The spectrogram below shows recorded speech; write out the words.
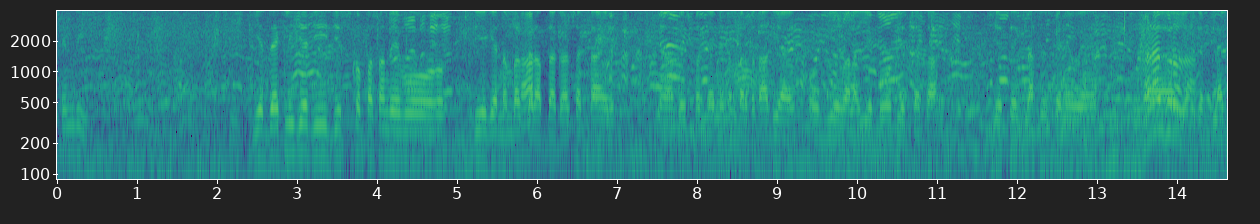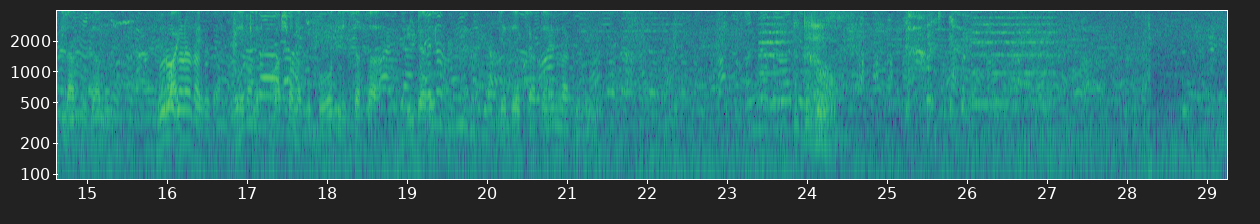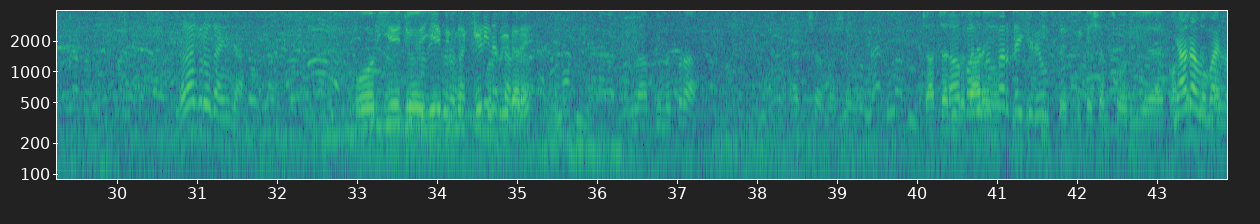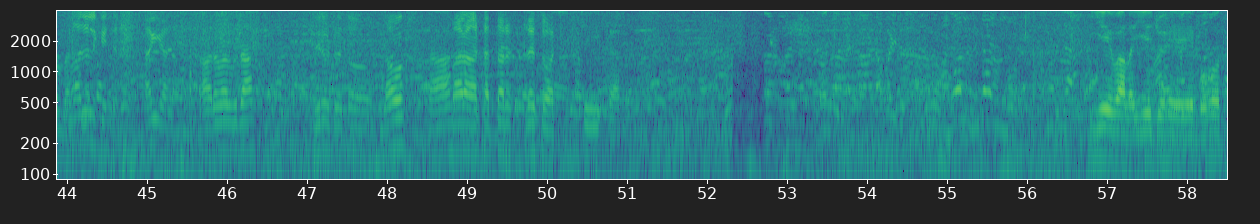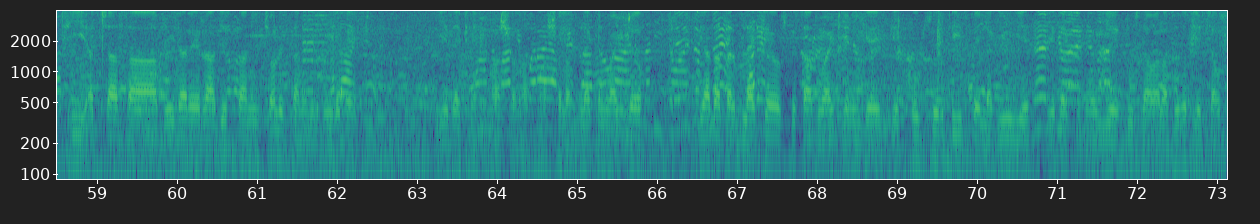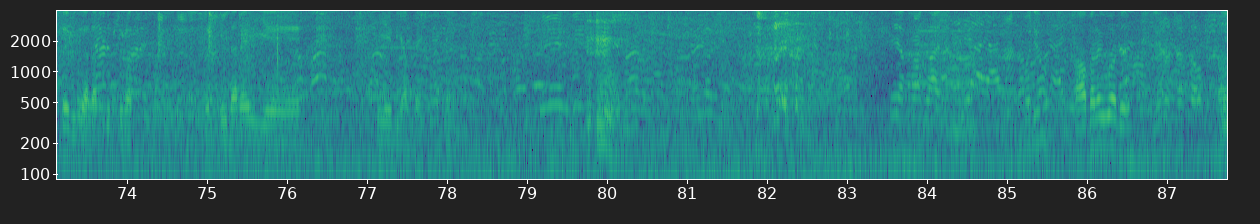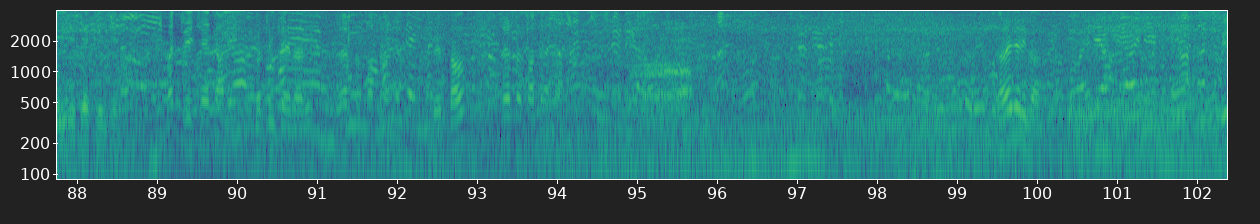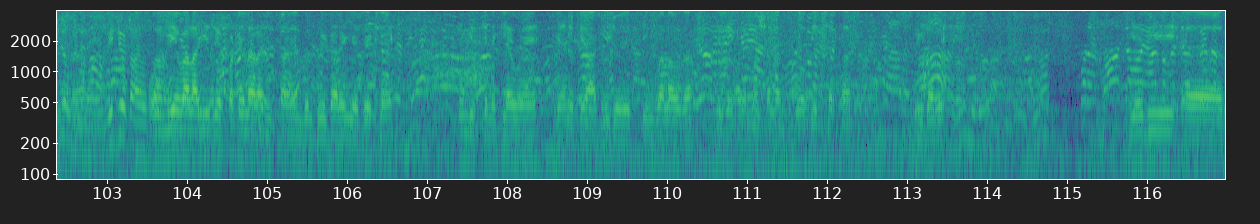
सिंधी। ये देख लीजिए जी जिसको पसंद है वो दिए गए नंबर पर रब्ता कर सकता है। यहाँ पे इस बंदे ने नंबर बता दिया है और ये वाला ये बहुत ही अच्छा सा जैसे ग्लासेस पहने हुए हैं। ब्लैक ग्लासेस वाइट फेस देख लें माशाल्लाह से बहुत ही अच्छा सा ब्रीडर है। ये देख सकते हैं। घना ग्रोथ आई जा। और ये जो है ये भी मिल्की बुल ब्रीडर है। गुलाबी नुकरा। अच्छा माशाल्लाह। चाचा जी बता रहे हैं इसकी- स्पेसिफिकेशंस और ये याद है मोबाइल नंबर? और बता। ज़ीरो टे सौ नौ हाँ। बारह अठहत्तर टे सौ अठ ठीक है। ये वाला, ये जो है बहुत ही अच्छा सा ब्रीडर है, राजस्थानी, चौलिस्तानी ब्रीडर है। ये देख माशाल्लाह माशाल्लाह ब्लैक एंड वाइट ज़्यादातर ब्लैक है और उसके साथ वाइट यानी कि इसकी खूबसूरती इस पर लगी हुई है। ये देख सकते हो, ये दूसरा वाला बहुत ही अच्छा उससे भी ज़्यादा खूबसूरत ब्रीडर है, ये ये भी आप देख सकते हैं। हाँ बड़े हुआ दो जी देख लीजिए। बत्तीस छः बटरी चाहिए छः सौ जणी ना वीडियो ये वाला ये जो पटेला राजस्थानी बुल ब्रीडर है ये देख लें सिंग इसके निकले हुए हैं यानी कि आगे जो सिंग वाला होगा ये देख माशाल्लाह से बहुत ही अच्छा सा ब्रीडर है। ये भी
